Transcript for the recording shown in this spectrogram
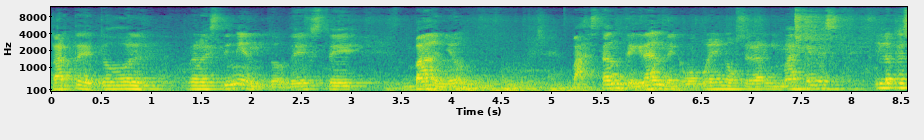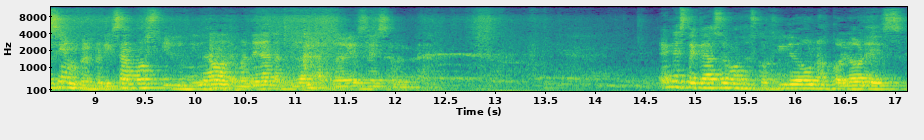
parte de todo el revestimiento de este baño bastante grande como pueden observar en imágenes y lo que siempre priorizamos iluminado de manera natural a través de esa ventana en este caso hemos escogido unos colores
